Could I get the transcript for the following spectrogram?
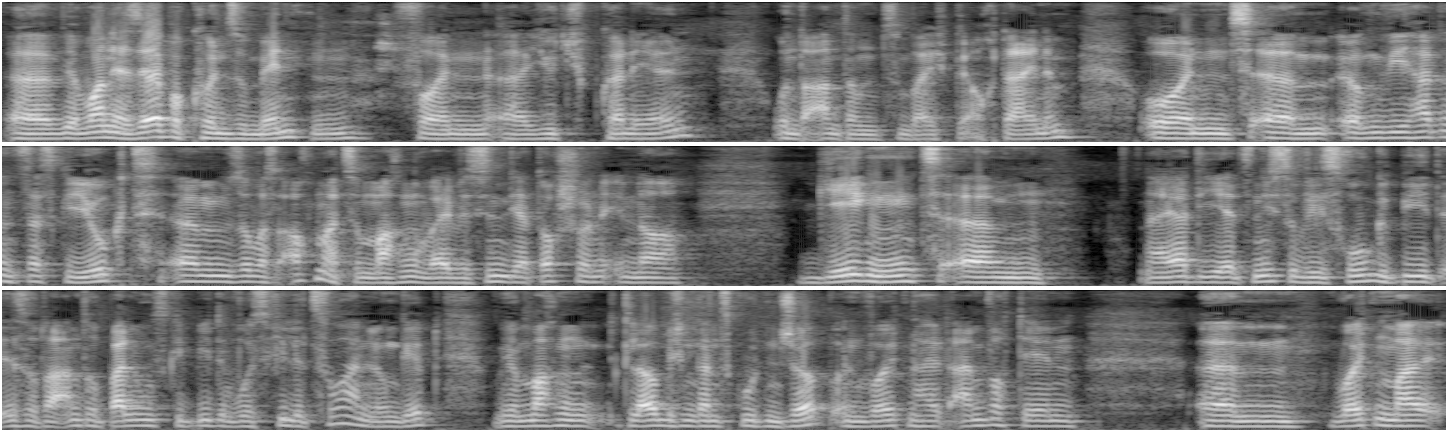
Äh, wir waren ja selber Konsumenten von äh, YouTube-Kanälen unter anderem zum Beispiel auch deinem. Und ähm, irgendwie hat uns das gejuckt, ähm, sowas auch mal zu machen, weil wir sind ja doch schon in einer Gegend, ähm, naja, die jetzt nicht so wie das Ruhrgebiet ist oder andere Ballungsgebiete, wo es viele Zuhandlungen gibt. Wir machen, glaube ich, einen ganz guten Job und wollten halt einfach den ähm, wollten mal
